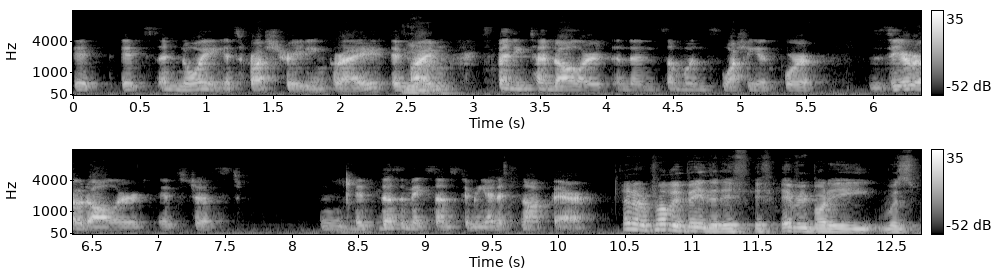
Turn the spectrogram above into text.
it it's annoying. It's frustrating, right? If Yeah. I'm spending ten dollars and then someone's watching it for zero dollars, it's just it doesn't make sense to me, and it's not fair. And it would probably be that if, if everybody was,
